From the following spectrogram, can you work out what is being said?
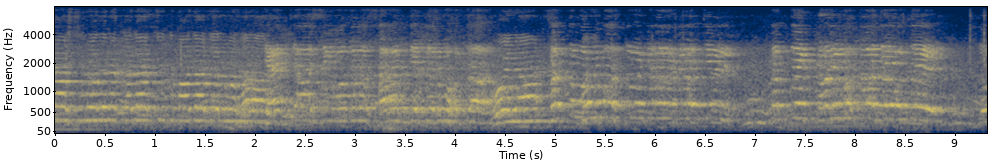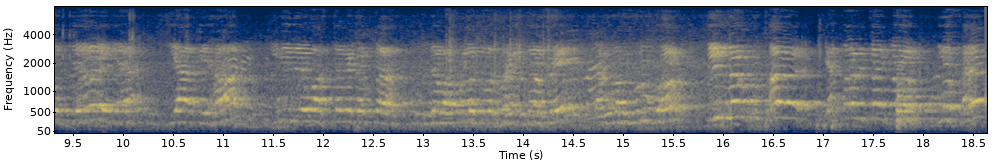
त्यांच्या आशीर्वादानं कदाचित माझा जन्म झाला असेल. त्यांच्या आशीर्वादाला सारांचे जन्म होता होय ना सत्यमध्ये वास्तव करायला करायचे प्रत्येक काळीमत्वाचे होते तो देह आहे ना, या देहात तिन्ही देव वास्तव्य करतात तुझ्या बापाला तुला सांगितलं असेल चांगला गुरु बघ तीन लाख कुठं आहे याचा विचार कर तुला साहेब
